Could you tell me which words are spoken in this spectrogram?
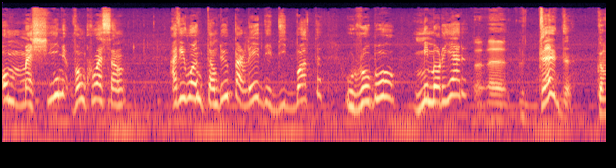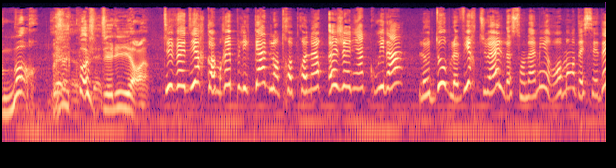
homme-machine vont croissant. Avez-vous entendu parler des dites bots ou robot mémorial Euh, euh, dead Comme mort C'est quoi ce dead. délire Tu veux dire comme réplica de l'entrepreneur Eugenia Cuida, le double virtuel de son ami Roman décédé?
